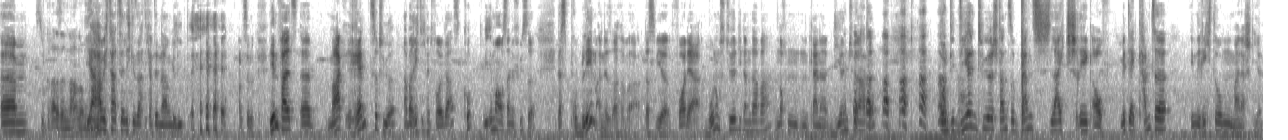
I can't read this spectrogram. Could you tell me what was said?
Ähm, Hast du gerade seinen Nachnamen? ja, habe ich tatsächlich gesagt. Ich habe den Namen geleakt. Absolut. Jedenfalls, äh, Marc rennt zur Tür, aber richtig mit Vollgas, guckt wie immer auf seine Füße. Das Problem an der Sache war, dass wir vor der Wohnungstür, die dann da war, noch ein, eine kleine Dielentür hatte. Und die Dielentür stand so ganz leicht schräg auf, mit der Kante in Richtung meiner Stirn.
